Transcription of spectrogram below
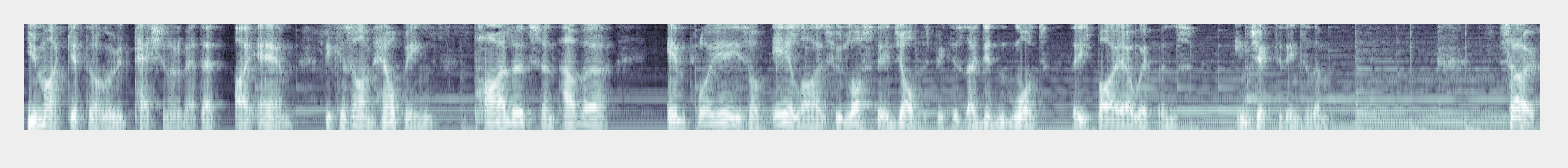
You might get that I'm a bit passionate about that. I am, because I'm helping pilots and other employees of airlines who lost their jobs because they didn't want these bioweapons injected into them. So,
